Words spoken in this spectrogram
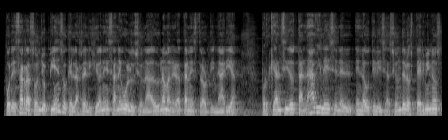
Por esa razón yo pienso que las religiones han evolucionado de una manera tan extraordinaria porque han sido tan hábiles en, la utilización de los términos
